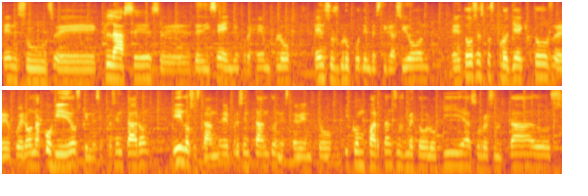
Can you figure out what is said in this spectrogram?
en sus eh, clases de diseño, por ejemplo, en sus grupos de investigación. todos estos proyectos fueron acogidos, quienes se presentaron y los están presentando en este evento y compartan sus metodologías, sus resultados,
